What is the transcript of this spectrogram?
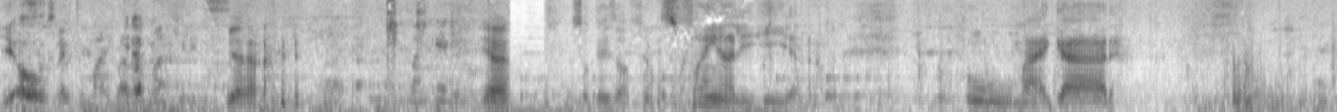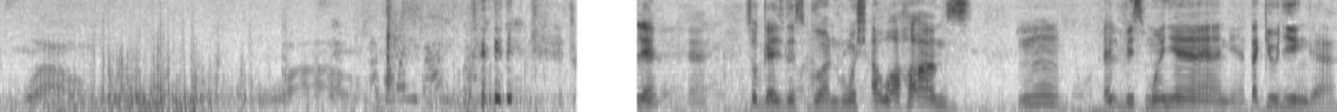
yeah, yo. Subscribe to my brother, Man Kilits. yeah. Mankini. yeah so guys our food is finally here. Oh my god. Wow. Wow. Yeah. so guys let's go and wash our hands. Mm. elvis mwenyewe yani hataki ujinga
